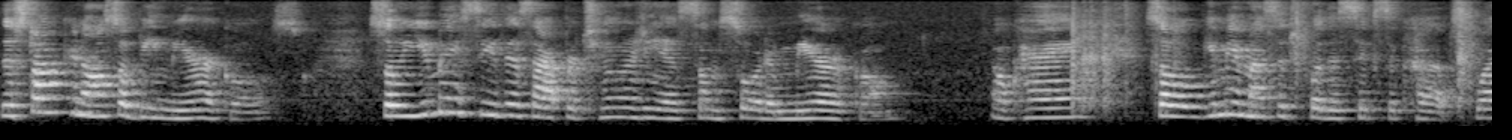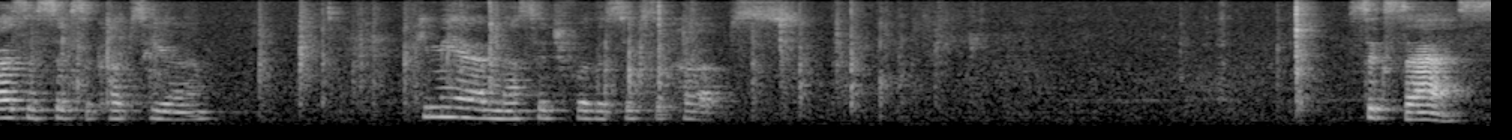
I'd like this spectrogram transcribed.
The star can also be miracles. So you may see this opportunity as some sort of miracle. Okay? So give me a message for the Six of Cups. Why is the Six of Cups here? Give me a message for the Six of Cups. Success.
